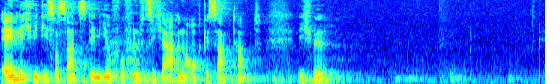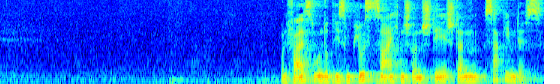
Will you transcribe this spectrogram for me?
Ähnlich wie dieser Satz, den ihr vor 50 Jahren auch gesagt habt, ich will. Und falls du unter diesem Pluszeichen schon stehst, dann sag ihm das.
